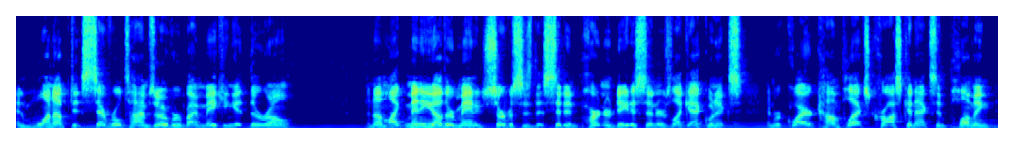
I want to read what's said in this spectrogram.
and one-upped it several times over by making it their own. And unlike many other managed services that sit in partner data centers like Equinix and require complex cross connects and plumbing,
